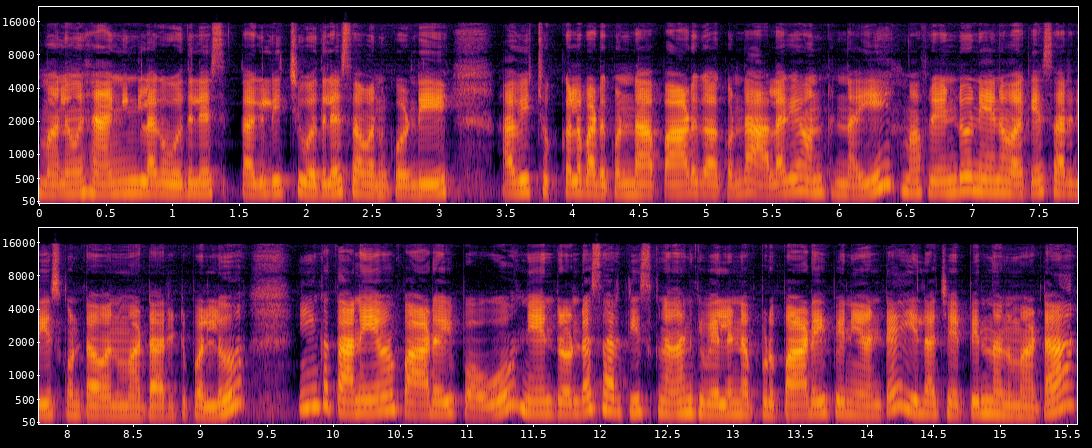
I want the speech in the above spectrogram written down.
మనం హ్యాంగింగ్ లాగా వదిలేసి తగిలిచ్చి వదిలేసామనుకోండి అవి చుక్కలు పడకుండా పాడు కాకుండా అలాగే ఉంటున్నాయి. మా ఫ్రెండు నేను ఒకేసారి తీసుకుంటాం అనమాట అరటిపళ్ళు. ఇంకా తను పాడైపోవు. నేను రెండోసారి తీసుకున్న దానికి వెళ్ళినప్పుడు పాడైపోయినాయి అంటే ఇలా చెప్పిందనమాట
